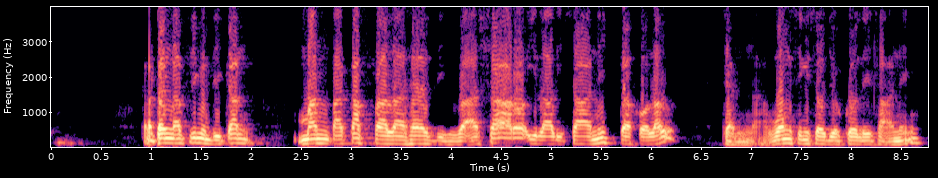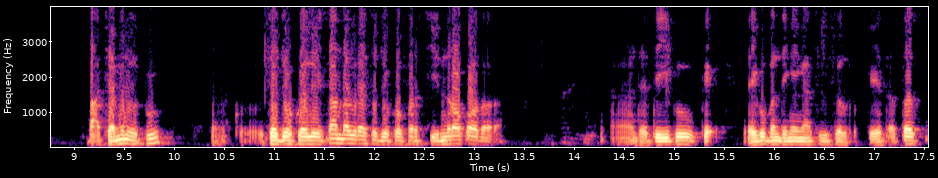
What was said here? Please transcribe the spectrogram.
Kadang Nabi ngendikan man takaffala hadhi wa asyara ila lisani dakhalal jannah. Wong sing iso jaga lisane tak jamin mlebu Iso jaga lisan tapi ora iso jaga verji neraka to ora. Nah, jadi iku iku pentingnya ngaji usul fikih. Terus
